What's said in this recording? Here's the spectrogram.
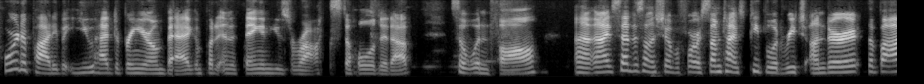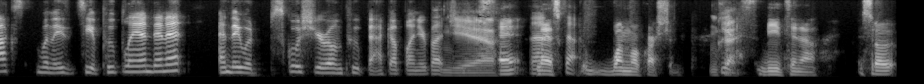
porta potty, but you had to bring your own bag and put it in the thing and use rocks to hold it up so it wouldn't fall. Uh, and I've said this on the show before. Sometimes people would reach under the box when they see a poop land in it and they would squish your own poop back up on your butt. cheeks. Yeah. And last tough. one more question. Okay. Yes. Need to know. So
